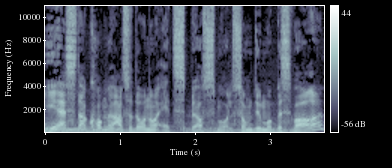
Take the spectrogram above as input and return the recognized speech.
Yes, Da kommer altså da nå et spørsmål som du må besvare.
